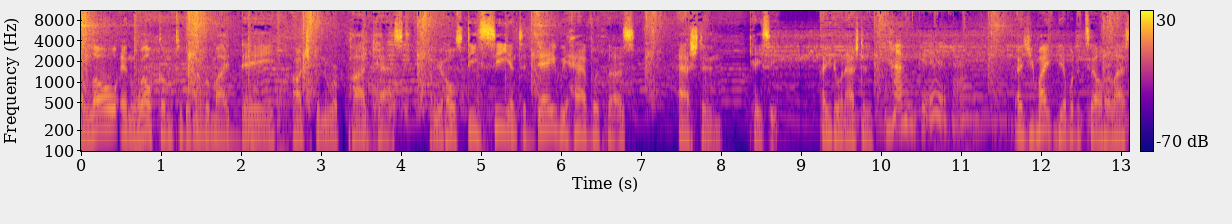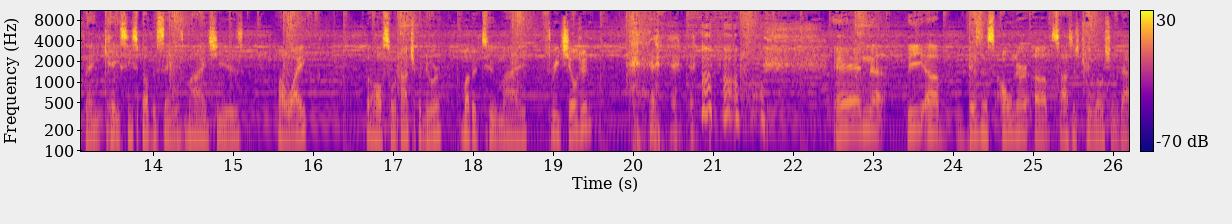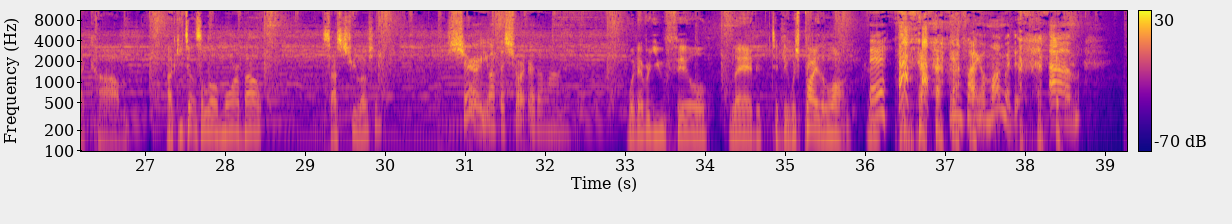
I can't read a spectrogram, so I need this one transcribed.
Hello and welcome to the Number My Day Entrepreneur Podcast. I'm your host DC, and today we have with us Ashton Cayce. How you doing, Ashton? I'm good. Hi. As you might be able to tell, her last name Cayce spelled the same as mine. She is my wife, but also an entrepreneur, mother to my three children, and uh, the uh, business owner of SausageTreeLotion.com. Uh, can you tell us a little more about Sausage Tree Lotion? Sure. You want the short or the long? Whatever you feel led to do, which is probably the long. You're playing along with it. Um,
